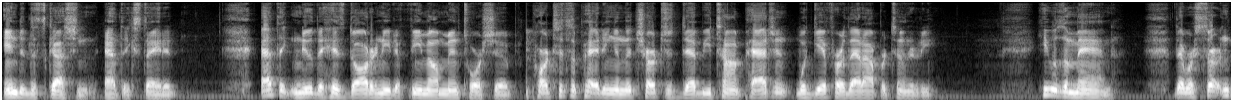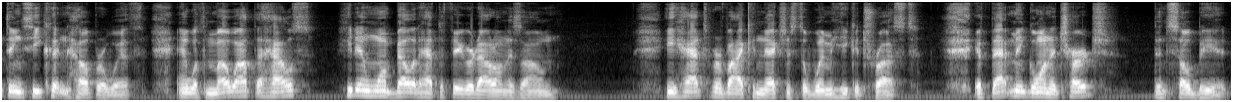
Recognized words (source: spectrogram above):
End of discussion, Ethic stated. Ethic knew that his daughter needed female mentorship. Participating in the church's debutante pageant would give her that opportunity. He was a man. There were certain things he couldn't help her with, and with Mo out the house, he didn't want Bella to have to figure it out on his own. He had to provide connections to women he could trust. If that meant going to church, then so be it.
